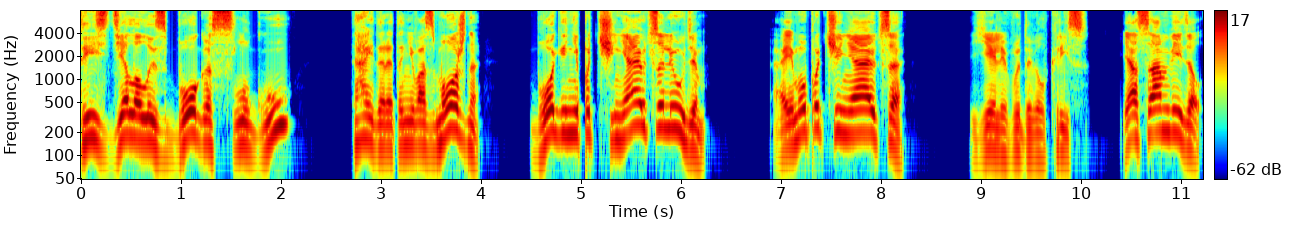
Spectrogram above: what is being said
Ты сделал из Бога слугу? Тайдер, это невозможно! Боги не подчиняются людям!» «А ему подчиняются!» — еле выдавил Крис. «Я сам видел.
